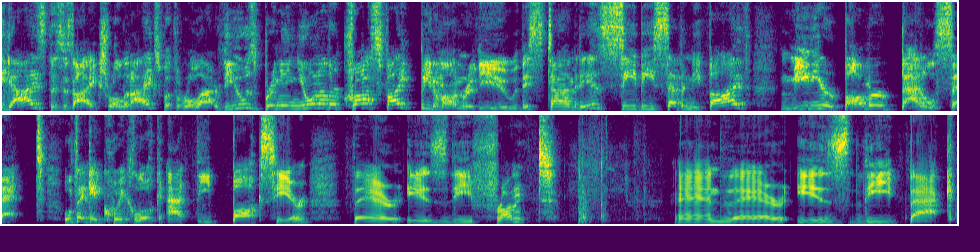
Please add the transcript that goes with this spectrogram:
Hey guys, this is IX Roll at IX with the Rollout Reviews, bringing you another Crossfight B-Daman review. This time it is CB75 Meteor Bomber Battle Set. We'll take a quick look at the box here. There is the front and there is the back.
